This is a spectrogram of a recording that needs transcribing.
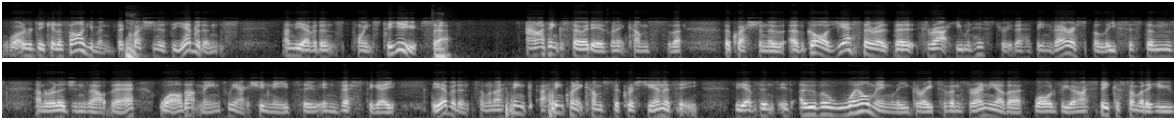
What a ridiculous argument. The question is the evidence, and the evidence points to you, sir. And I think so it is when it comes to the, the question of, of God. Yes, there are there, throughout human history there have been various belief systems and religions out there. Well, that means we actually need to investigate the evidence. And when I think I think when it comes to Christianity, the evidence is overwhelmingly greater than for any other worldview. And I speak as somebody who,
